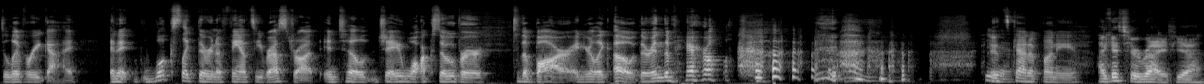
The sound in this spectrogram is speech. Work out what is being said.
delivery guy, and it looks like they're in a fancy restaurant until Jay walks over to the bar, and you're like, "Oh, they're in the barrel." It's kind of funny, I guess you're right, yeah.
